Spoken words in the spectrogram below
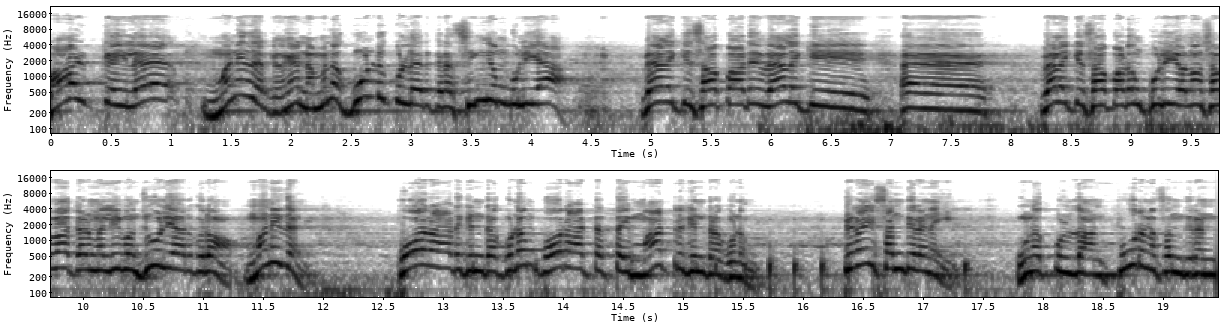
வாழ்க்கையில மனிதர்கள்ங்க நம்ம என்ன கூண்டுக்குள்ள இருக்கிற சிங்கம் புலியா? வேலைக்கு சாப்பாடு வேலைக்கு வேலைக்கு சாப்பாடும் குளியலும் செவ்வாய்க்கிழமை லீவும் ஜூலியா இருக்கிறோம். மனிதன் போராடுகின்ற குணம் போராட்டத்தை மாற்றுகின்ற குணம். பிறை சந்திரனை உனக்குள் தான் பூரண சந்திரன்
